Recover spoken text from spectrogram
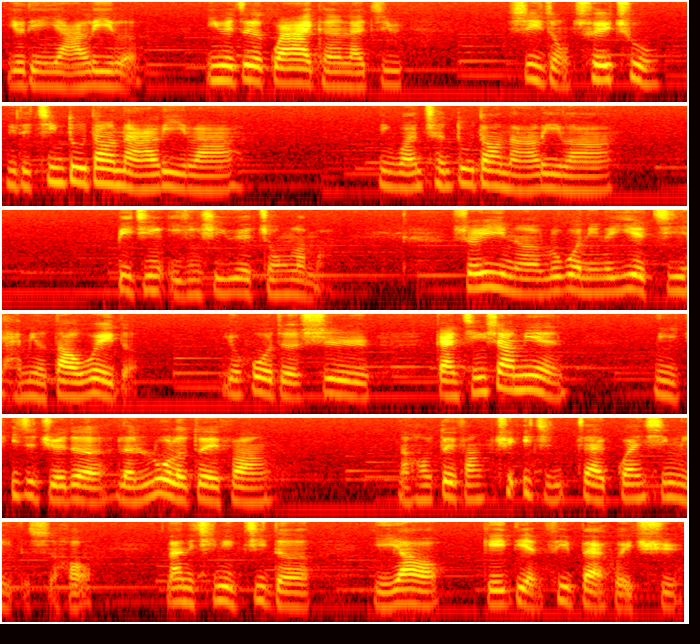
有点压力了，因为这个关爱可能来自于是一种催促，你的进度到哪里啦？你完成度到哪里啦？毕竟已经是月中了嘛，所以呢，如果您的业绩还没有到位的，又或者是感情上面你一直觉得冷落了对方。然后对方却一直在关心你的时候，那你请你记得也要给点 feedback 回去，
